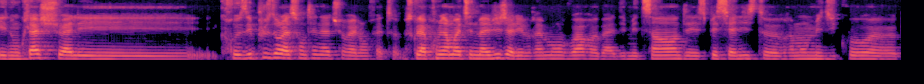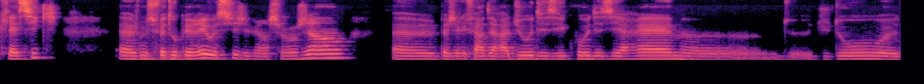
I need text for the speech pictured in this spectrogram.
Et donc là, je suis allée creuser plus dans la santé naturelle, en fait. Parce que la première moitié de ma vie, j'allais vraiment voir bah, des médecins, des spécialistes vraiment médicaux classiques. je me suis fait opérer aussi, j'ai vu un chirurgien. Euh, bah, j'allais faire des radios, des échos, des IRM, euh, du dos, euh,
